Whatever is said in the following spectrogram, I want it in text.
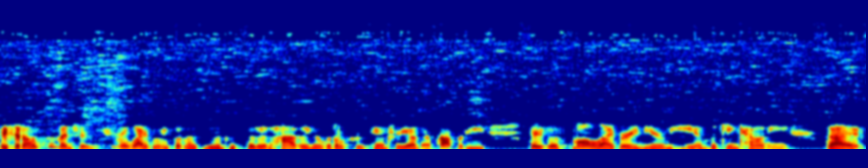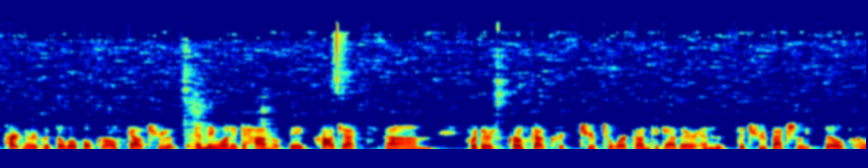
I should also mention for libraries that might be interested in having a little food pantry on their property. There's a small library near me in Licking County that partnered with the local Girl Scout troop, and they wanted to have a big project um, for their Girl Scout cr- troop to work on together. And the, the troop actually built a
